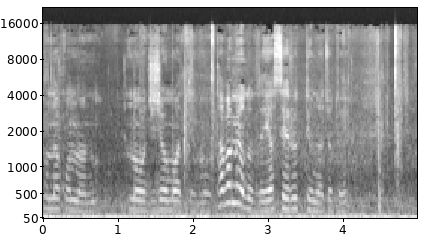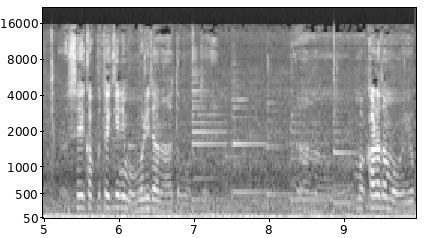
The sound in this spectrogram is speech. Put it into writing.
そんなこんなの事情もあってもう束目ほで痩せるっていうのはちょっと性格的にも無理だなと思ってあの、まあ、体もよ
